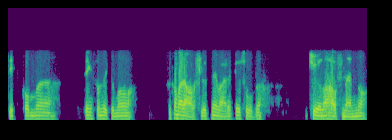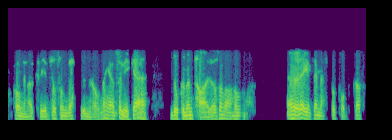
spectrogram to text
sitcom-ting som, som kan være avsluttende i hver episode. Two and a Half Men og Kongen av Queens og sånn lett underholdning. Så liker jeg dokumentarer og sånn. Jeg hører egentlig mest på podkast.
